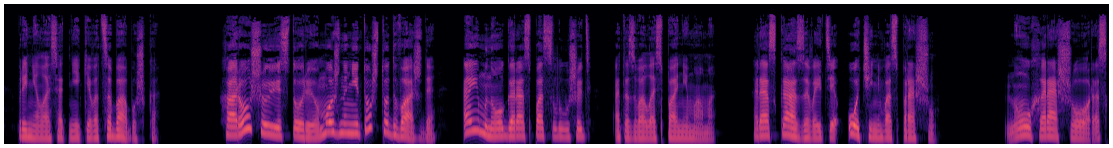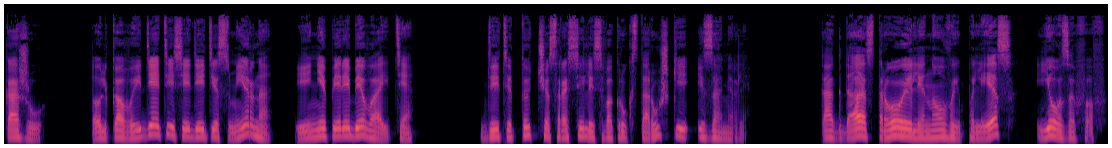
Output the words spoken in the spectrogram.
— принялась отнекиваться бабушка. «Хорошую историю можно не то что дважды, а и много раз послушать», — отозвалась пани-мама. «Рассказывайте, очень вас прошу». «Ну, хорошо, расскажу. Только вы, дети, сидите смирно и не перебивайте». Дети тотчас расселись вокруг старушки и замерли. Когда строили новый плес, Йозефов,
